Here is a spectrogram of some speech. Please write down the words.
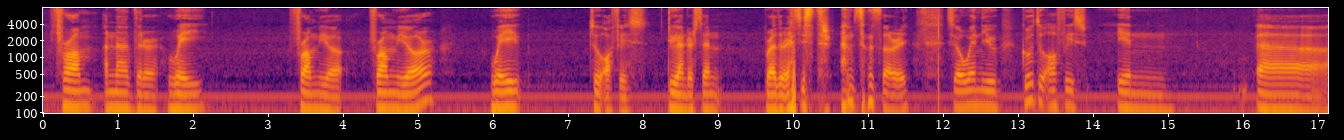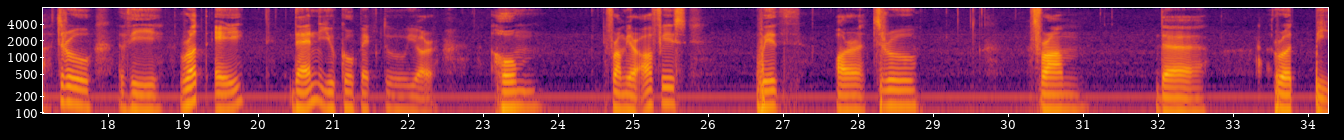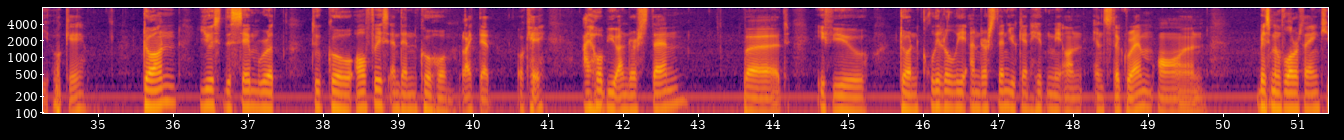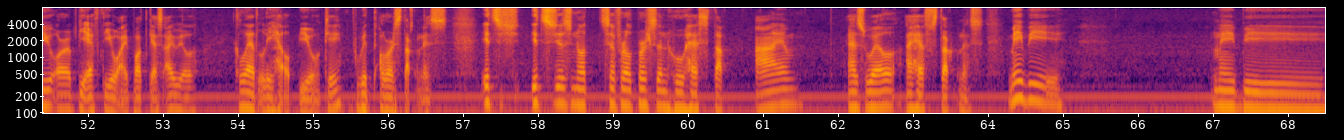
from another way from your from your way to office. Do you understand brother and sister? I'm so sorry. So when you go to office in uh, through the road a then you go back to your home from your office with or through from the route B okay? Don't use the same route to go office and then go home like that okay? I hope you understand but if you don't clearly understand you can hit me on Instagram on basement floor thank you or BFTY podcast. I will gladly help you okay with our stuckness. It's it's just not several person who has stuck. I'm as well i have stuckness. Maybe maybe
